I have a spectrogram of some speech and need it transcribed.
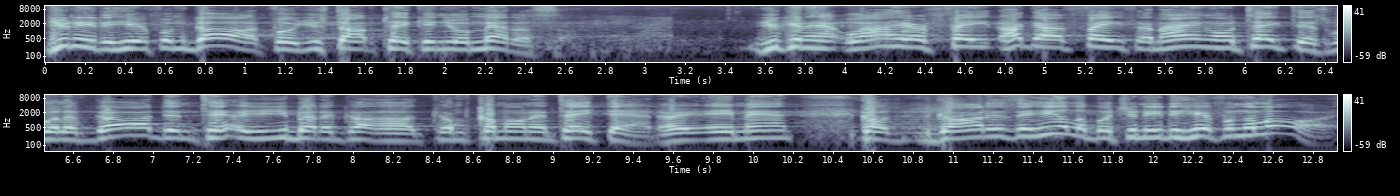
You need to hear from God before you stop taking your medicine. You can have, well, I have faith, I got faith, and I ain't going to take this. Well, if God didn't tell you, you better uh, come, come on and take that. Amen? Because God is the healer, but you need to hear from the Lord.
